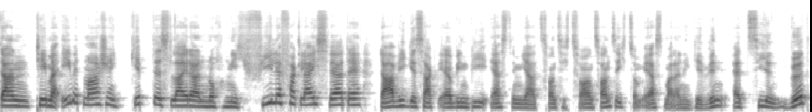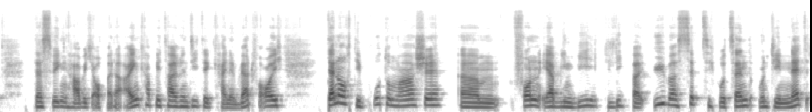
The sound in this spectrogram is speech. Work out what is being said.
Dann Thema EBIT-Marge gibt es leider noch nicht viele Vergleichswerte, da wie gesagt Airbnb erst im Jahr 2022 zum ersten Mal einen Gewinn erzielen wird. Deswegen habe ich auch bei der Eigenkapitalrendite keinen Wert für euch. Dennoch die Bruttomarge ähm, von Airbnb, die liegt bei über 70% und die Net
